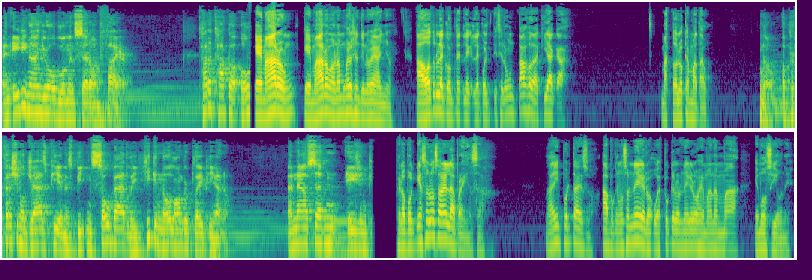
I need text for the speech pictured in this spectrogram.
An 89-year-old woman set on fire. Tarataka Quemaron, quemaron a una mujer de 89 años. A otro le, le, le, hicieron un tajo de aquí a acá. Más todos los que han matado. No, a professional jazz pianist beaten so badly he can no longer play piano. And now seven Asian people. Pero ¿por qué eso no sale en la prensa? Nadie importa eso. Ah, porque no son negros o es porque los negros emanan más emociones.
